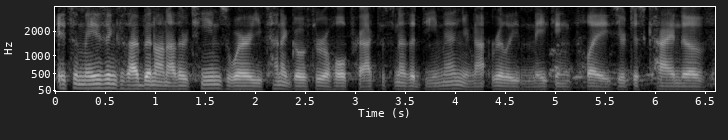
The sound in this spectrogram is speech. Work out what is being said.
it's amazing because I've been on other teams where you kind of go through a whole practice, and as a D man, you're not really making plays. You're just kind of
